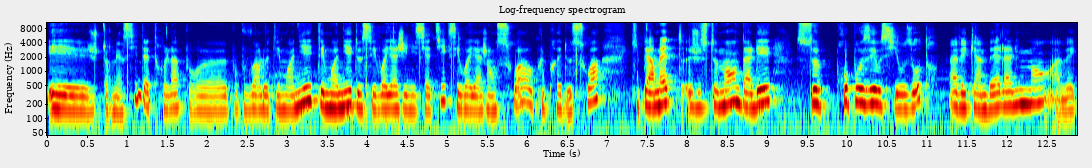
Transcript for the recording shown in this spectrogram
Et je te remercie d'être là pour, euh, pour pouvoir le témoigner, témoigner de ces voyages initiatiques, ces voyages en soi, au plus près de soi, qui permettent justement d'aller se proposer aussi aux autres avec un bel alignement, avec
